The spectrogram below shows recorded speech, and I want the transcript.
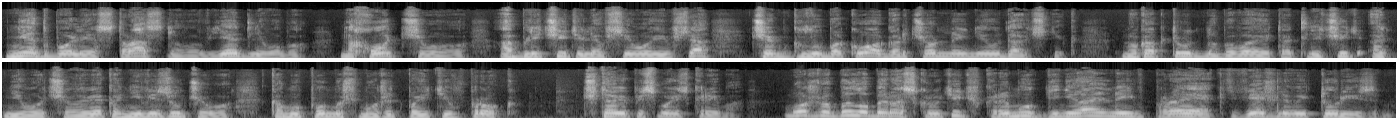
Нет более страстного, въедливого, находчивого, обличителя всего и вся, чем глубоко огорченный неудачник. Но как трудно бывает отличить от него человека невезучего, кому помощь может пойти впрок. Читаю письмо из Крыма. Можно было бы раскрутить в Крыму гениальный проект «Вежливый туризм»,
